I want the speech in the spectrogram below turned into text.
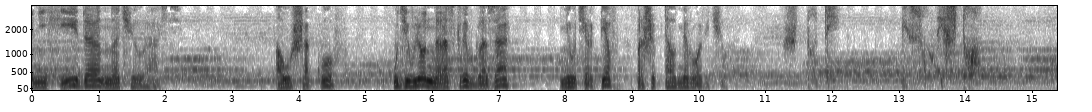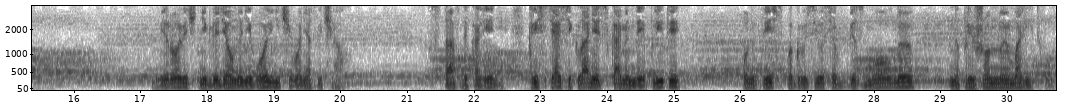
Панихида началась. А Ушаков, удивленно раскрыв глаза, не утерпев, прошептал Мировичу. Что ты, безумный, что? Мирович не глядел на него и ничего не отвечал. Став на колени, крестясь и кланяясь в каменные плиты, он весь погрузился в безмолвную, напряженную молитву.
